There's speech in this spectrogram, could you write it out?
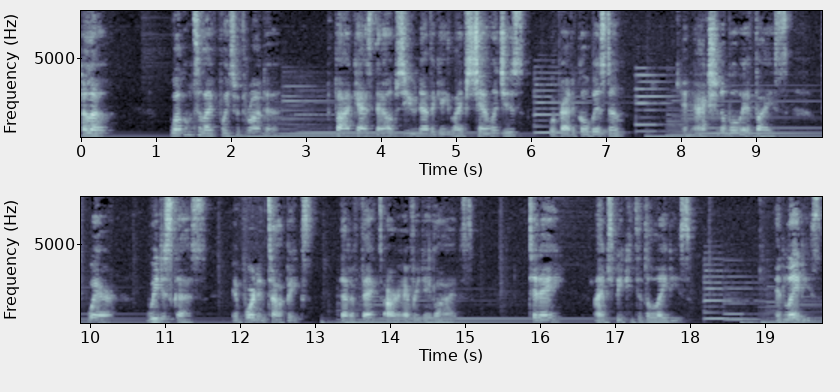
Hello. Welcome to Life Points with Ronda, the podcast that helps you navigate life's challenges with practical wisdom and actionable advice, where we discuss important topics that affect our everyday lives. Today, I am speaking to the ladies. And, ladies,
